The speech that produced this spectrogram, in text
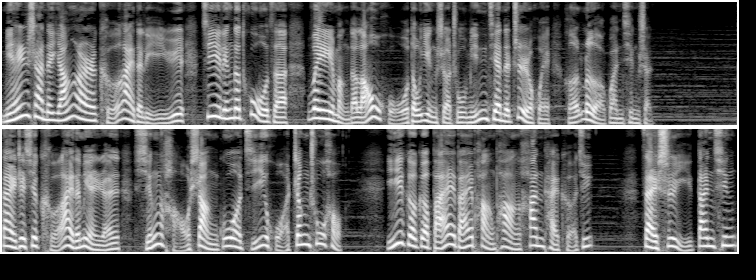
绵善的羊儿，可爱的鲤鱼，机灵的兔子，威猛的老虎，都映射出民间的智慧和乐观精神。待这些可爱的面人醒好上锅，急火蒸出后。一个个白白胖胖，憨态可掬，再施以丹青，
